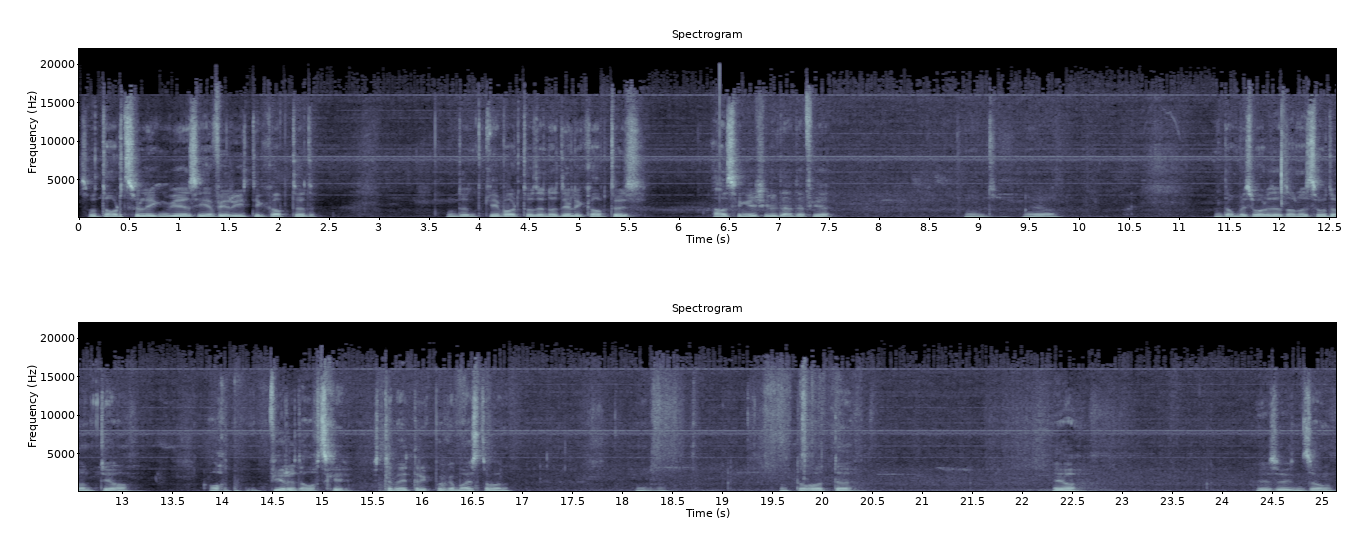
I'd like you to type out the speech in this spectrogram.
so darzulegen, wie er sehr viel richtig gehabt hat. Und den Gebhardt hat er natürlich gehabt als Aushängeschild auch dafür. Und ja. Und damals war er dann auch so, dann, ja, 84 ist der Weltreich Bürgermeister geworden. Und, und da hat er, ja, wie soll ich denn sagen,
